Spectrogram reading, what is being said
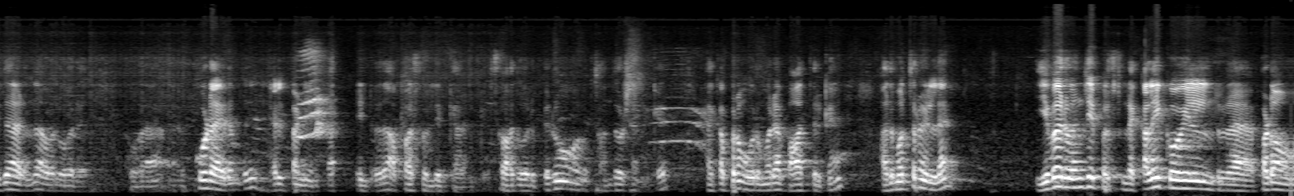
இதாக இருந்து அவர் ஒரு கூட இருந்து ஹெல்ப் பண்ணியிருக்கார் அப்படின்றது அப்பா சொல்லியிருக்காரு எனக்கு. ஸோ அது ஒரு பெரும் சந்தோஷம் எனக்கு. அதுக்கப்புறம் ஒரு முறை பார்த்துருக்கேன். அது மாத்திரம் இல்லை இவர் வந்து இப்போ இந்த கலைக்கோயில்ன்ற படம்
